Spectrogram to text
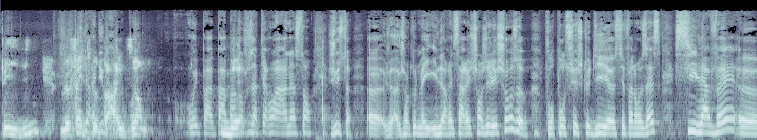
pays. Le fait que, par exemple, oui, pardon, je vous interromps un instant. Juste, euh, Jean-Claude Mailly, il aurait, ça aurait changé les choses pour poursuivre ce que dit euh, Stéphane Rosès s'il avait, euh,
